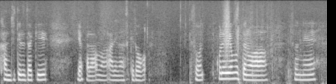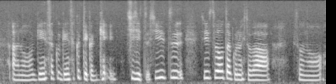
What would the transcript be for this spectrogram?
感じてるだけやからまああれなんですけどそうこれで思ったのはそうねあの原作原作っていうか史実史実史実オタクの人がその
